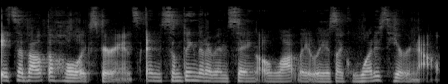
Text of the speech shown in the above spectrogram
it's about the whole experience. And something that I've been saying a lot lately is like, what is here now?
